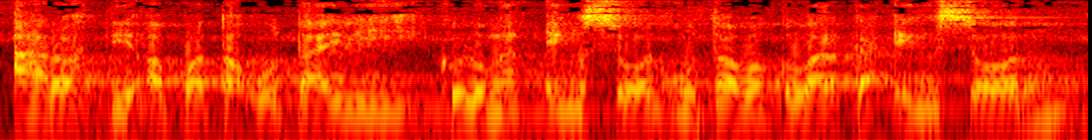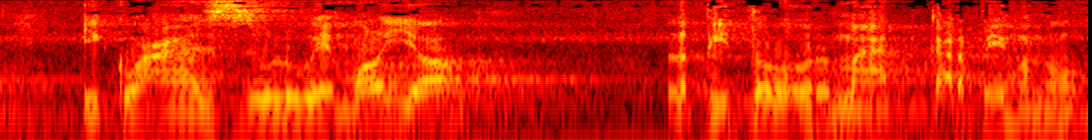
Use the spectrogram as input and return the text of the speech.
Arah apa ta utawi golongan ingsun utawa keluarga ingsun iku azul luwe mulya. Lebih tur hormat karepe ngono.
